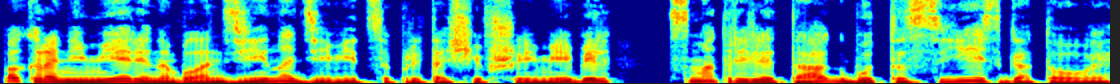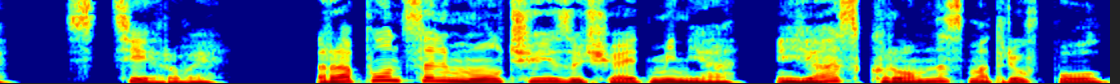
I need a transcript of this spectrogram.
По крайней мере, на блондина девицы, притащившие мебель, смотрели так, будто съесть готовы. Стервы. Рапунцель молча изучает меня. Я скромно смотрю в пол,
